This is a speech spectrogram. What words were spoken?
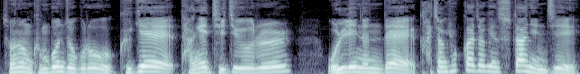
저는 근본적으로 그게 당의 지지율을 올리는데 가장 효과적인 수단인지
